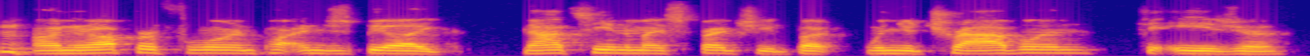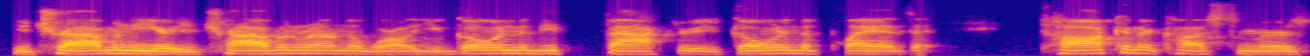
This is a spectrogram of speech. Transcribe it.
hmm. on an upper floor and part and just be like not seeing in my spreadsheet. But when you're traveling to Asia, you're traveling here, you're traveling around the world, you go into the factories, go into the plants, talking to customers,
